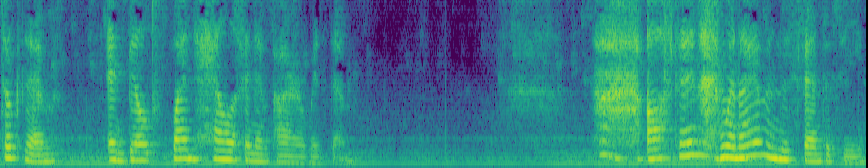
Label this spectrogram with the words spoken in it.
took them and built one hell of an empire with them. Often, when I am in this fantasy,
